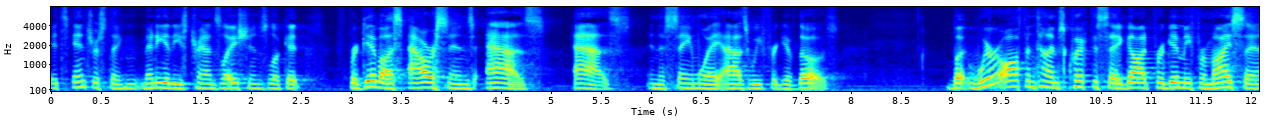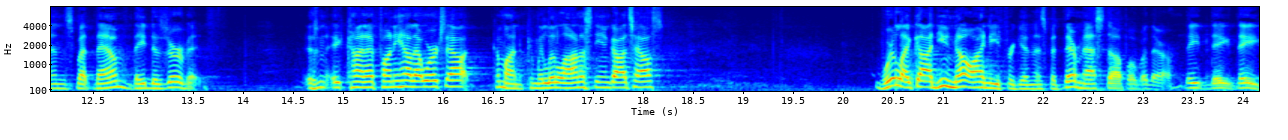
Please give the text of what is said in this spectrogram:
It's interesting. Many of these translations look at forgive us our sins as, as, in the same way as we forgive those. But we're oftentimes quick to say, God, forgive me for my sins, but them, they deserve it. Isn't it kind of funny how that works out? Come on, can we a little honesty in God's house? We're like, God, you know I need forgiveness, but they're messed up over there. They, they, they,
